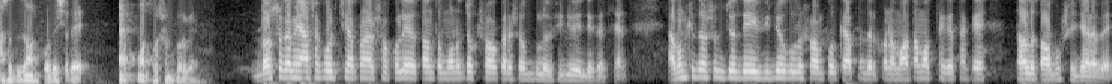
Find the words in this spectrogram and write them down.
আসাদুজ্জামান ফুয়াদের সাথে একমত পোষণ করবেন। দর্শক, আমি আশা করছি আপনারা সকলে অত্যন্ত মনোযোগ সহকারে সবগুলো ভিডিও দেখেছেন। এমনকি দর্শক, যদি এই ভিডিওগুলো সম্পর্কে আপনাদের কোনো মতামত থেকে থাকে, তাহলে তো অবশ্যই জানাবেন।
